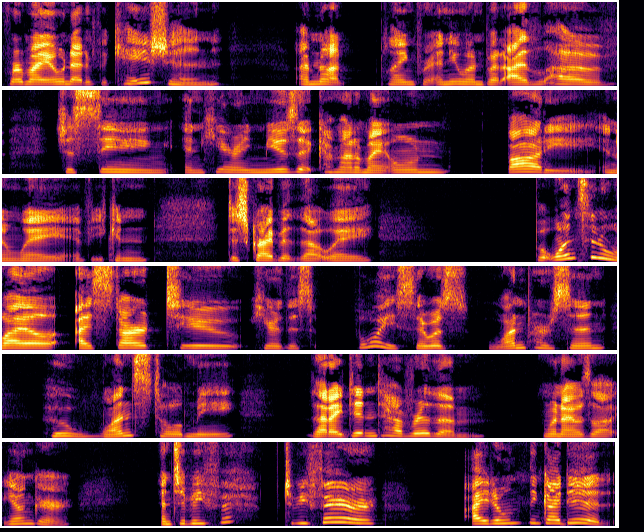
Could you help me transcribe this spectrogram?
for my own edification. I'm not playing for anyone, but I love just seeing and hearing music come out of my own body in a way, if you can describe it that way. But once in a while, I start to hear this voice. There was one person who once told me that I didn't have rhythm when I was a lot younger. And to be fair, to be fair, I don't think I did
